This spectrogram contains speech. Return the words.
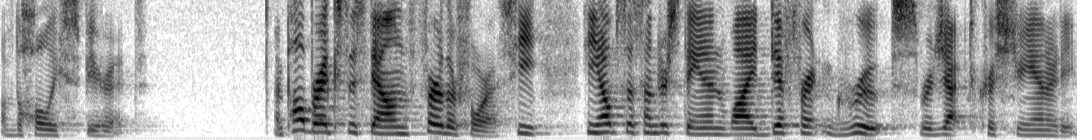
of the Holy Spirit. And Paul breaks this down further for us. He, he helps us understand why different groups reject Christianity.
